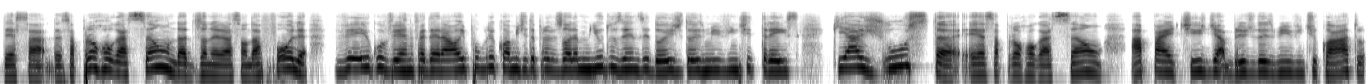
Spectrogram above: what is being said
dessa dessa prorrogação da desoneração da folha, veio o governo federal e publicou a medida provisória 1202 de 2023, que ajusta essa prorrogação a partir de abril de 2024,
